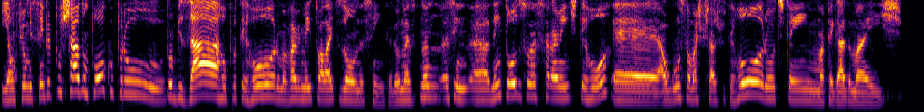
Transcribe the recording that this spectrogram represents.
E é um filme sempre puxado um pouco pro, pro bizarro, pro terror, uma vibe meio Twilight Zone, assim, entendeu? Não é, não, assim, uh, nem todos são necessariamente terror. É, alguns são mais puxados pro terror, outros têm uma pegada mais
